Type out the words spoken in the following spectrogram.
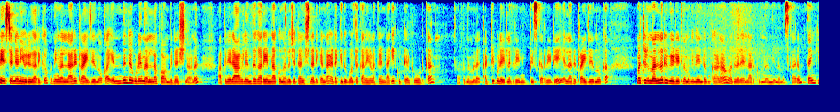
ടേസ്റ്റ് തന്നെയാണ് ഈ ഒരു കറിക്ക്. അപ്പോൾ നിങ്ങൾ എല്ലാവരും ട്രൈ ചെയ്ത് നോക്കുക. എന്തിന്റെ കൂടെ നല്ല കോമ്പിനേഷനാണ് പിന്നെ രാവിലെ എന്ത് കറി ഉണ്ടാക്കും നല്ല വെച്ചാൽ ടെൻഷൻ അടിക്കേണ്ട. ഇടയ്ക്ക് ഇതുപോലത്തെ കറികളൊക്കെ ഉണ്ടാക്കി കുട്ടികൾക്ക് കൊടുക്കുക. അപ്പോൾ നമ്മൾ അടിപൊളിയായിട്ടുള്ള ഗ്രീൻ പീസ് കറി റെഡിയായി എല്ലാവരും ട്രൈ ചെയ്ത് നോക്കുക. മറ്റൊരു നല്ലൊരു വീഡിയോ നമുക്ക് വീണ്ടും കാണാം. അതുവരെ എല്ലാവർക്കും നന്ദി നമസ്കാരം. താങ്ക്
